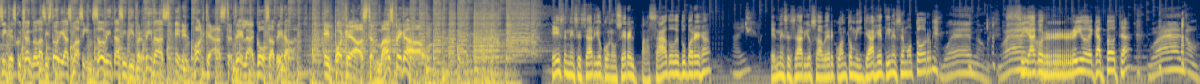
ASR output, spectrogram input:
Sigue escuchando las historias más insólitas y divertidas en el podcast de la gozadera. El podcast más pegado. ¿Es necesario conocer el pasado de tu pareja? ¿Es necesario saber cuánto millaje tiene ese motor? Bueno, bueno. Si hago ruido de capota Bueno.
